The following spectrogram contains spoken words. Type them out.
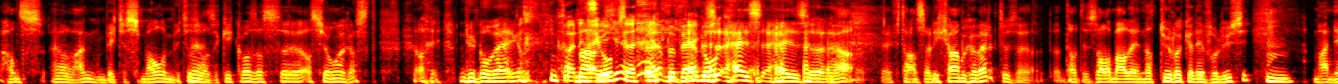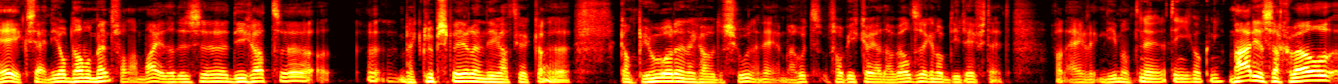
Hans, hè, lang, een beetje smal, een beetje Ja. zoals ik was als, eh, als jonge gast. Allee, nu nog eigenlijk. ik wou Maar ook, zeggen. hij, is, hij, is, eh, ja, heeft aan zijn lichaam gewerkt, dus eh, dat is allemaal een natuurlijke evolutie. Hmm. Maar nee, ik zei niet op dat moment van, amai, dat is, die gaat bij club spelen en die gaat ka- kampioen worden en een gouden schoenen. Nee, maar goed, van wie kan je dat wel zeggen op die leeftijd? Van eigenlijk niemand. Nee, dat denk ik ook niet. Maar je zag wel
